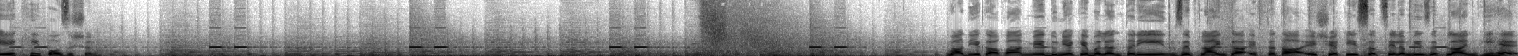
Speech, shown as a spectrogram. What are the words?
एक ही पोजीशन। वादी कागान में दुनिया के बुलंद तरीन जिप लाइन का अफ्ताह एशिया की सबसे लंबी जिप लाइन भी है।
